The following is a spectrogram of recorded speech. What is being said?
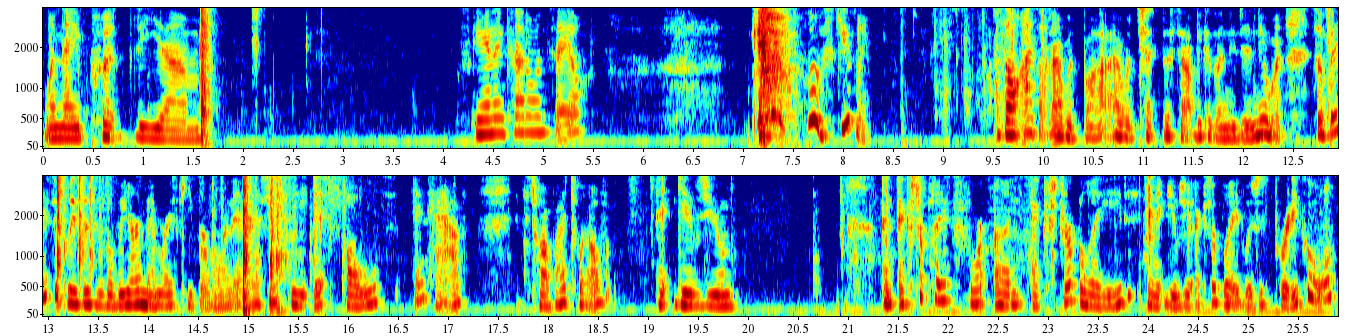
when they put the um, ScanNCut on sale. oh, excuse me. So I thought I would buy, I would check this out because I needed a new one. So basically this is a We Are Memories Keeper one. And as you see, it folds in half. It's 12 by 12. It gives you an extra place for an extra blade. And it gives you extra blade, which is pretty cool.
